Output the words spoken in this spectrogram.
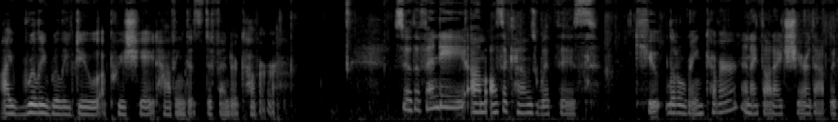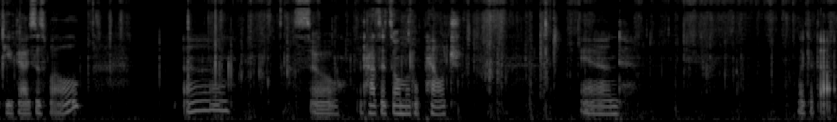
I really, really do appreciate having this Defender cover. So the Fendi um, also comes with this cute little rain cover, and I thought I'd share that with you guys as well. Um, so it has its own little pouch. And look at that.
